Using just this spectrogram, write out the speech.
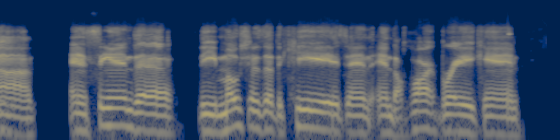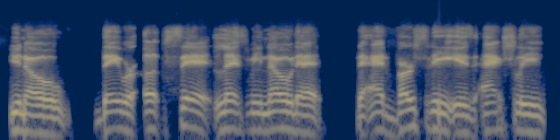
Um, and seeing the the emotions of the kids and and the heartbreak and you know they were upset lets me know that the adversity is actually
